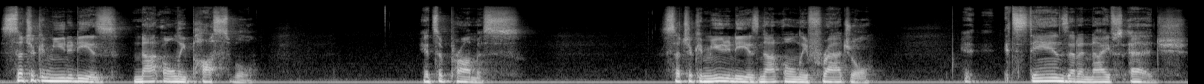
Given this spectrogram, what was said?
Such a community is not only possible, it's a promise. Such a community is not only fragile, it, stands at a knife's edge.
